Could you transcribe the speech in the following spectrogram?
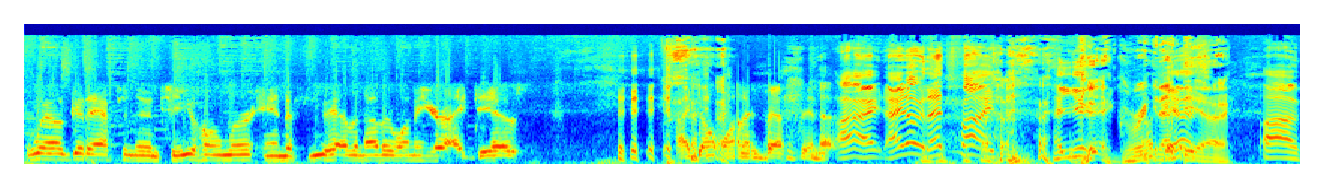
Well, good afternoon to you, Homer. And if you have another one of your ideas, I don't want to invest in it. All right, I know that's fine. You- Great Yes. idea. Uh,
